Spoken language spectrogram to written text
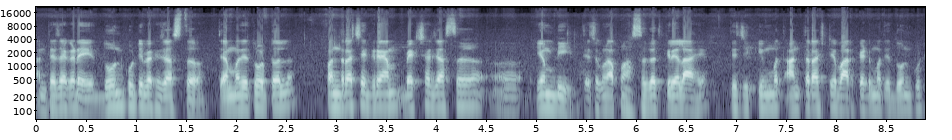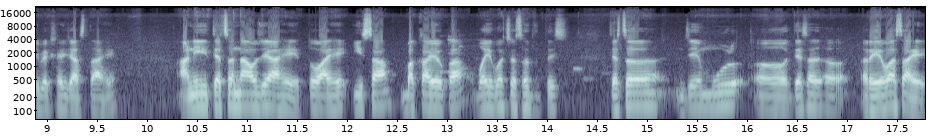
आणि त्याच्याकडे दोन कोटीपेक्षा जास्त त्यामध्ये टोटल पंधराशे ग्रॅमपेक्षा जास्त एम डी त्याच्याकडून आपण हस्तगत केलेला आहे. त्याची किंमत आंतरराष्ट्रीय मार्केटमध्ये दोन कोटीपेक्षाही जास्त आहे. आणि त्याचं नाव जे आहे तो आहे इसा बकायोका वैवच सदतीस त्याचं जे मूळ त्याचा रहिवास आहे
